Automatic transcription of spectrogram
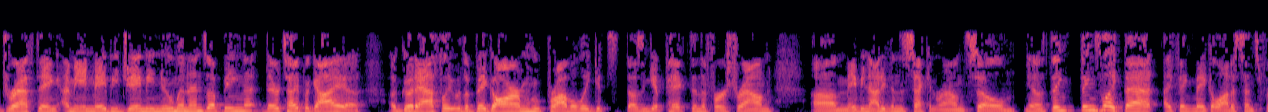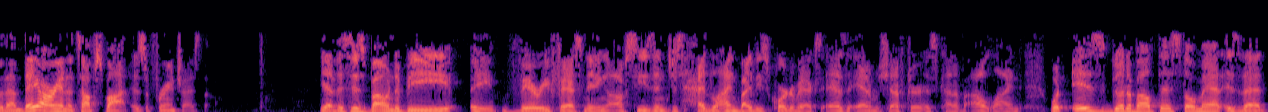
drafting. I mean, maybe Jamie Newman ends up being that, their type of guy, a, a good athlete with a big arm who probably gets doesn't get picked in the first round, um, maybe not even the second round. So you know, think, things like that I think make a lot of sense for them. They are in a tough spot as a franchise, though. Yeah, this is bound to be a very fascinating offseason, just headlined by these quarterbacks, as Adam Schefter has kind of outlined. What is good about this, though, Matt, is that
